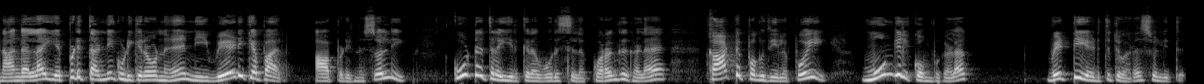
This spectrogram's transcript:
நாங்கெல்லாம் எப்படி தண்ணி குடிக்கிறோன்னு நீ வேடிக்கை பார் அப்படின்னு சொல்லி. கூட்டத்தில் இருக்கிற ஒரு சில குரங்குகளை காட்டுப்பகுதியில் போய் மூங்கில் கொம்புகளை வெட்டி எடுத்துட்டு வர சொல்லித்து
